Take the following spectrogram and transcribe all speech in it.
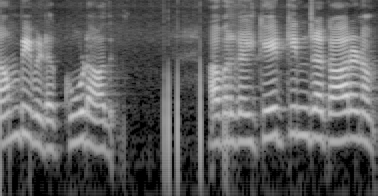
நம்பிவிடக்கூடாது அவர்கள் கேட்கின்ற காரணம்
